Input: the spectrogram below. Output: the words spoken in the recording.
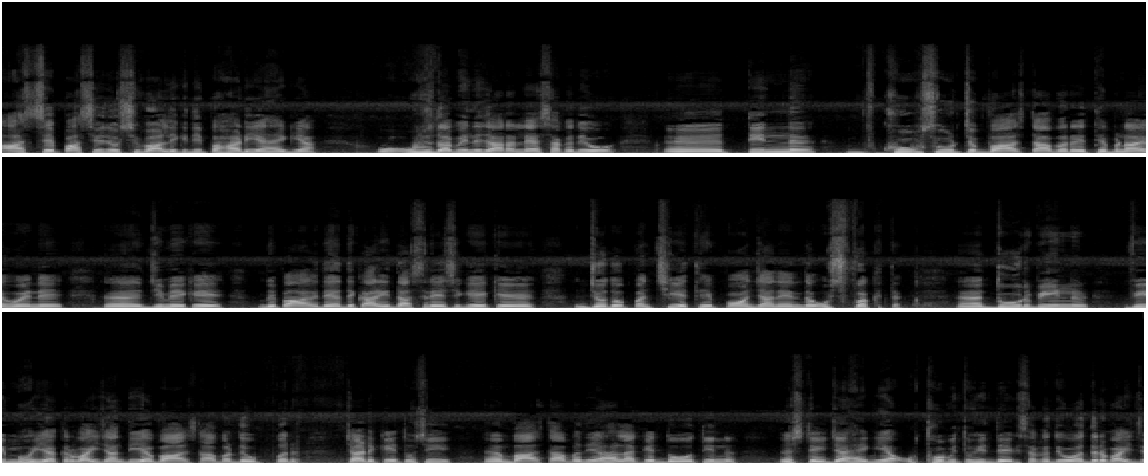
ਆਸੇ-ਪਾਸੇ ਜੋ ਸ਼ਿਵਾਲਿਕ ਦੀ ਪਹਾੜੀਆਂ ਹੈਗੀਆਂ ਉਸ ਦਾ ਵੀ ਨਜ਼ਾਰਾ ਲੈ ਸਕਦੇ ਹੋ। ਤਿੰਨ ਖੂਬਸੂਰਤ ਵਾਚ ਟਾਵਰ ਇੱਥੇ ਬਣਾਏ ਹੋਏ ਨੇ। ਜਿਵੇਂ ਕਿ ਵਿਭਾਗ ਦੇ ਅਧਿਕਾਰੀ ਦੱਸ ਰਹੇ ਸੀਗੇ ਕਿ ਜਦੋਂ ਪੰਛੀ ਇੱਥੇ ਪਹੁੰਚ ਜਾਂਦੇ ਨੇ ਤਾਂ ਉਸ ਵਕਤ ਦੂਰਬੀਨ ਵੀ ਮੁਹੱਈਆ ਕਰਵਾਈ ਜਾਂਦੀ ਹੈ ਵਾਚ ਟਾਵਰ ਦੇ ਉੱਪਰ। ਚੜ੍ਹ ਕੇ ਤੁਸੀਂ ਅ, ਵਾਚ ਟਾਵਰ ਦੀਆਂ ਹਾਲਾਂਕਿ ਦੋ ਤਿੰਨ ਸਟੇਜਾਂ ਹੈਗੀਆਂ ਉੱਥੋਂ ਵੀ ਤੁਸੀਂ ਦੇਖ ਸਕਦੇ ਹੋ। ਅਦਰਵਾਈਜ਼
